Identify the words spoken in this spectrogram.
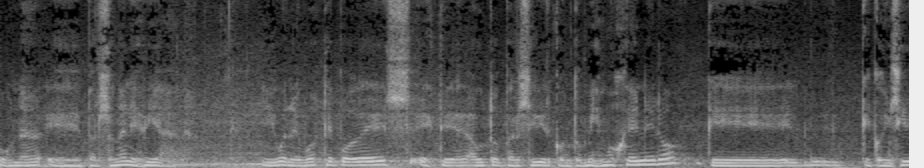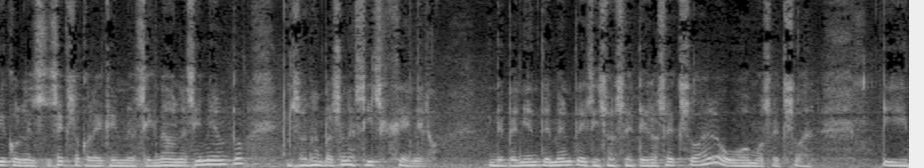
una eh, persona lesbiana. Y bueno, vos te podés este, autopercibir con tu mismo género, que, que coincide con el sexo con el que han asignado el nacimiento, y sos una persona cisgénero, independientemente de si sos heterosexual o homosexual. Y,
